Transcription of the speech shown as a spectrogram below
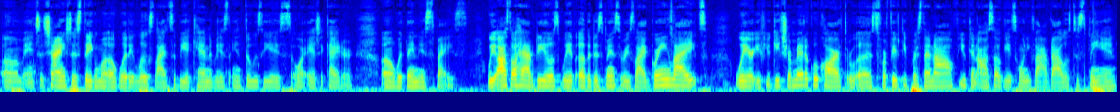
um, and to change the stigma of what it looks like to be a cannabis enthusiast or educator uh, within this space. We also have deals with other dispensaries like Green Lights, where if you get your medical card through us for 50% off, you can also get $25 to spend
